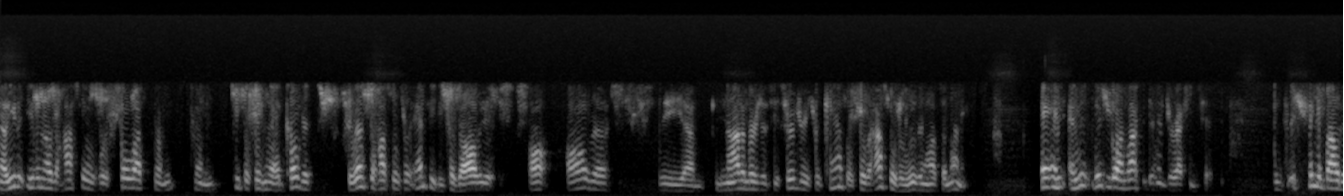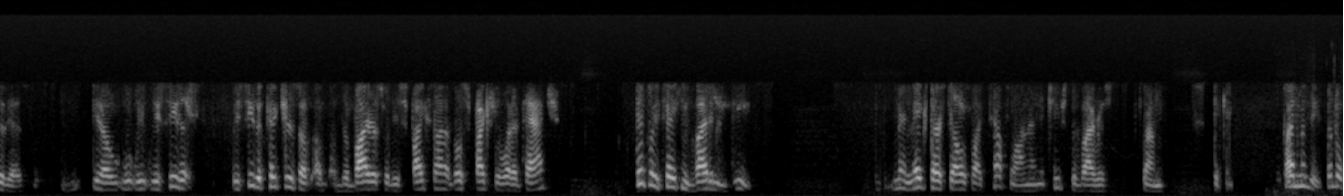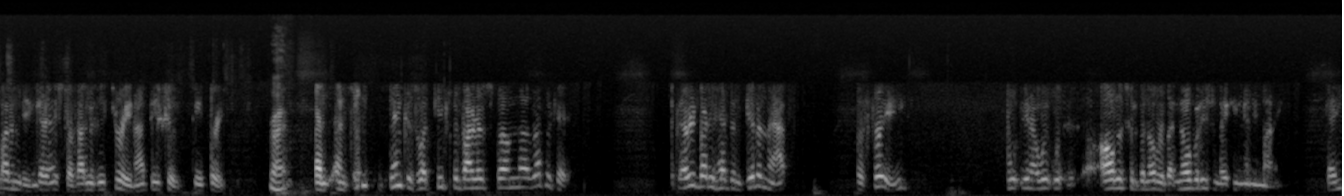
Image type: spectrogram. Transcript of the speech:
Now, even even though the hospitals were full up from from people thinking they had COVID, the rest of the hospitals were empty because all the all all the the um, non-emergency surgeries were canceled, so the hospitals are losing lots of money. And, and we, we can go in lots of different directions here. The thing about it is, you know, we, we see that we see the pictures of, of, of, the virus with these spikes on it. Those spikes are what attach. Simply taking vitamin D makes our cells like Teflon, and it keeps the virus from sticking. Vitamin D, simple vitamin D. You can get any store. Vitamin D3, not D2, D3. Right. And and zinc is what keeps the virus from uh, replicating. If everybody had been given that for free, you know, we, we, all this would have been over. But nobody's making any money. Okay.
